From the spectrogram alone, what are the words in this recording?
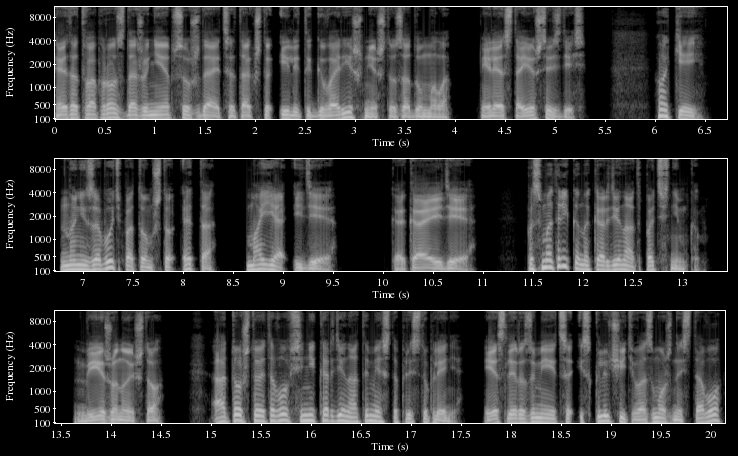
Этот вопрос даже не обсуждается, так что или ты говоришь мне, что задумала, или остаешься здесь. Окей, но не забудь потом, что это моя идея. Какая идея? Посмотри-ка на координаты под снимком. Вижу, ну и что? А то, что это вовсе не координаты места преступления. Если, разумеется, исключить возможность того,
